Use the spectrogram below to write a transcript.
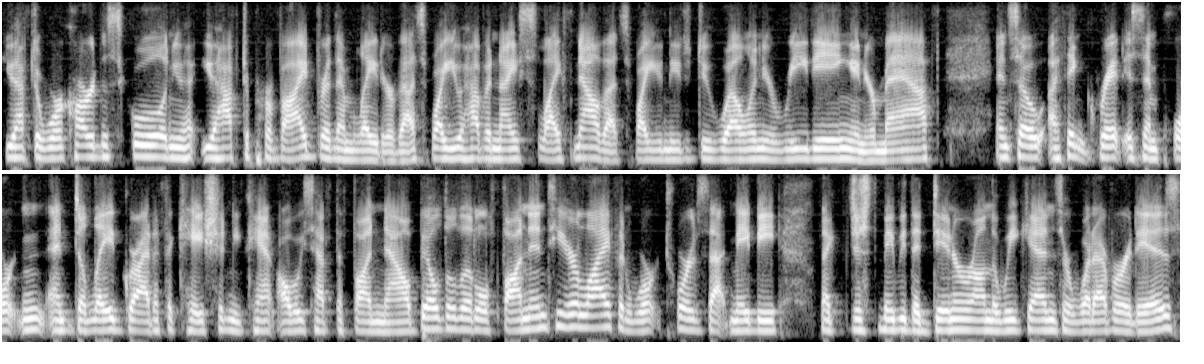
You have to work hard in school and you, you have to provide for them later. That's why you have a nice life now. That's why you need to do well in your reading and your math. And so I think grit is important and delayed gratification. You can't always have the fun now. Build a little fun into your life and work towards that maybe like just maybe the dinner on the weekends or whatever it is.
